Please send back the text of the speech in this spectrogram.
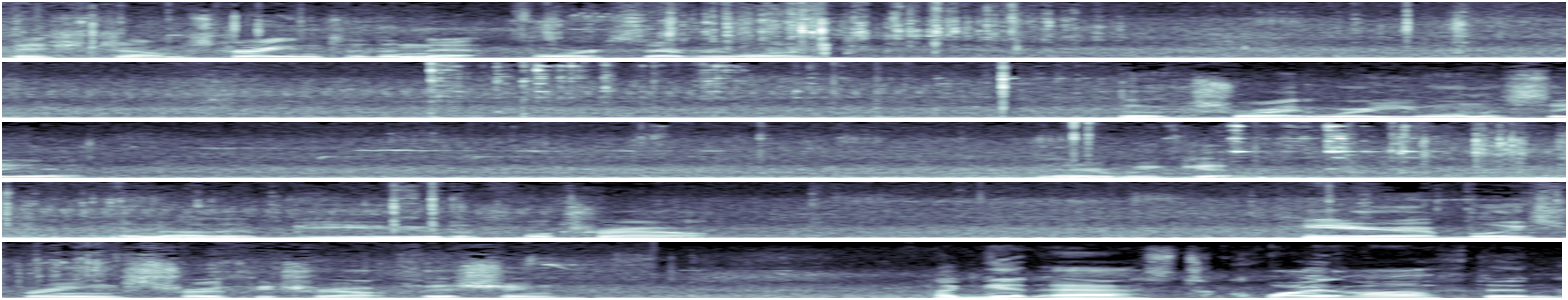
Fish jumped straight into the net for us, everyone. Hooks right where you want to see it. There we go. Another beautiful trout. Here at Blue Springs Trophy Trout Fishing. I get asked quite often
